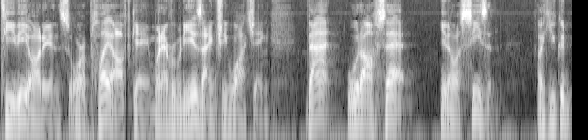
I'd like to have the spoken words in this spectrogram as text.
tv audience or a playoff game when everybody is actually watching that would offset you know a season like you could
